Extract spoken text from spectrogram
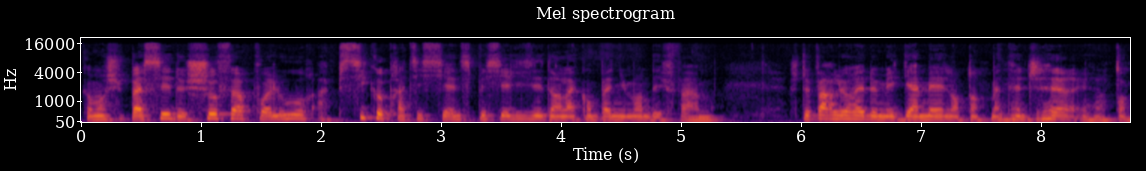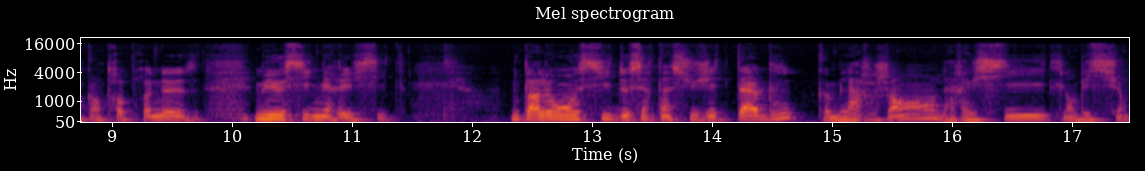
comment je suis passée de chauffeur poids lourd à psychopraticienne spécialisée dans l'accompagnement des femmes, je te parlerai de mes gamelles en tant que manager et en tant qu'entrepreneuse, mais aussi de mes réussites. Nous parlerons aussi de certains sujets tabous comme l'argent, la réussite, l'ambition.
